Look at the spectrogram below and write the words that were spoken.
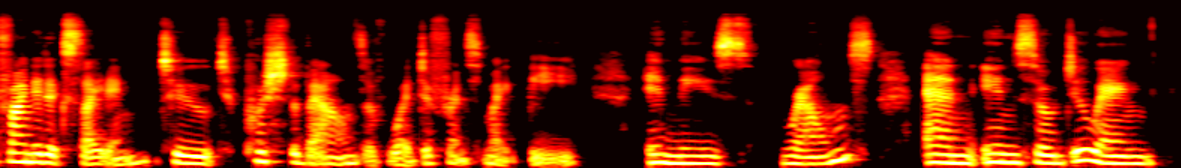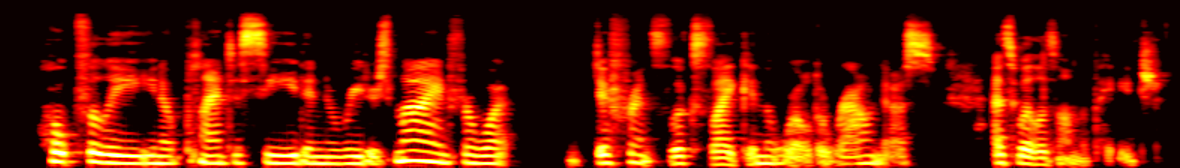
I find it exciting to to push the bounds of what difference might be in these realms and in so doing hopefully you know plant a seed in the reader's mind for what difference looks like in the world around us as well as on the page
